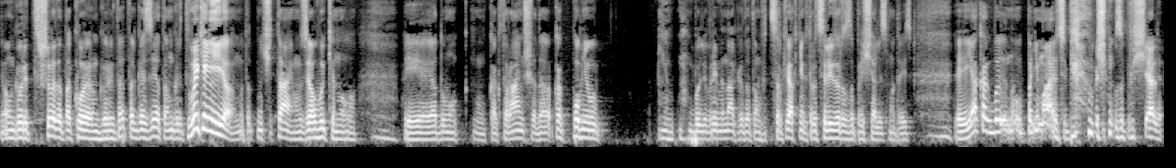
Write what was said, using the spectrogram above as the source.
и он говорит, что это такое? Он говорит, это газета. Он говорит, выкинь ее. Мы тут не читаем. Он взял, выкинул. И я думал, ну, как-то раньше, да, как помню, были времена, когда там в церквях некоторые телевизоры запрещали смотреть. И я как бы, ну, понимаю теперь, почему запрещали.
